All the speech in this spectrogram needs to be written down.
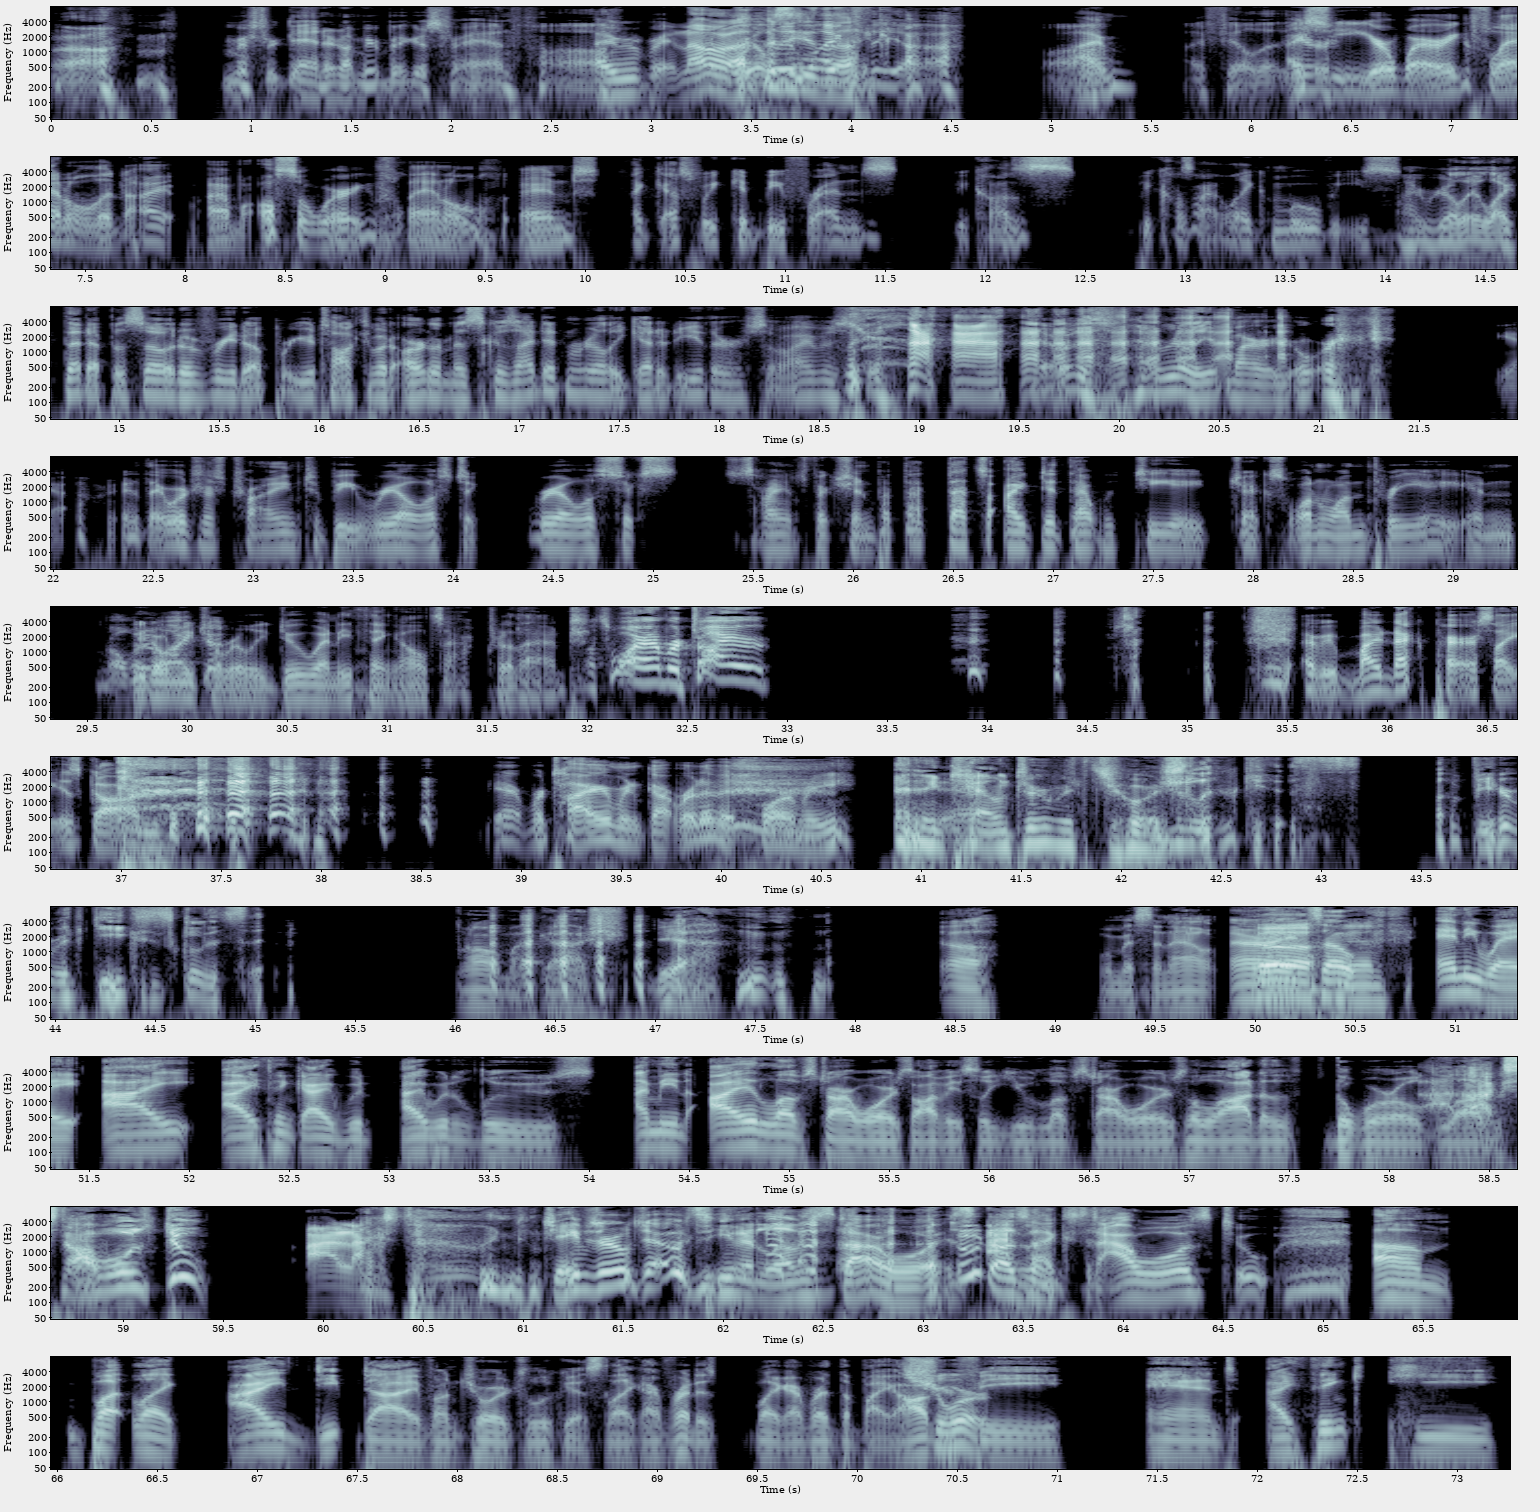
oh, Mr. Gannett, I'm your biggest fan. Oh, I no, I really like like, the, uh, oh, I'm. I feel that I see you're wearing flannel, and I I'm also wearing flannel, and I guess we could be friends because because I like movies. I really liked that episode of Read Up where you talked about Artemis because I didn't really get it either. So I was, uh, it was I really admire your work. yeah, they were just trying to be realistic, realistic science fiction. But that that's I did that with THX one one three eight, and we don't need to really do anything else after that. That's why I'm retired. I mean, my neck parasite is gone. Yeah, retirement got rid of it for me. An Yeah. encounter with George Lucas, a beer with geeks exclusive. Oh my gosh, yeah. uh, we're missing out. All right, Oh, so man. anyway, I I think I would I would lose. I mean, I love Star Wars. Obviously, you love Star Wars. A lot of the world I loves like Star Wars too. I like Star James Earl Jones even loves Star Wars. Who doesn't? I like Star Wars too. Um, but like I deep dive on George Lucas. Like I've read his like I've read the biography, and I think he,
